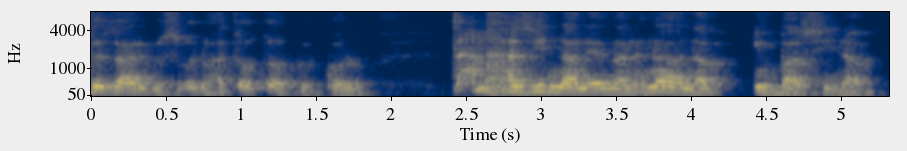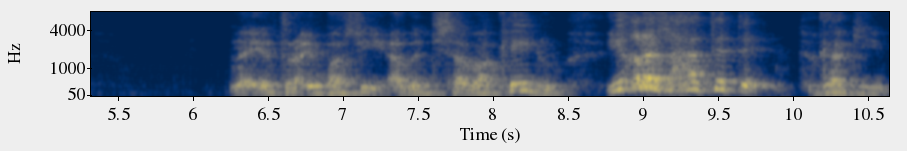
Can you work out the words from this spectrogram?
ተዛሪቡ ስእሉ ሃጠውጠው ክብል ከሎ ብጣዕሚ ሓዚና ነርና ንሕና ናብ ኤምባሲ ናብ ናይ ኤርትራ ኤምባሲ ኣብ ኣዲስ ኣበባ ከይዱ ይቕረ ዝሓተተ ተጋጊም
